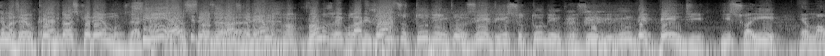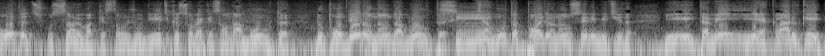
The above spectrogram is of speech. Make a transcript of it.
É, mas é o que é. nós queremos. É Sim, é o que seja... todos nós queremos. Vamos regularizar. Isso tudo, inclusive, isso tudo, inclusive, independe. Isso aí é uma outra discussão, é uma questão jurídica sobre a questão da multa, do poder ou não da multa. Sim. Se a multa pode ou não ser emitida. E, e também, e é claro que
